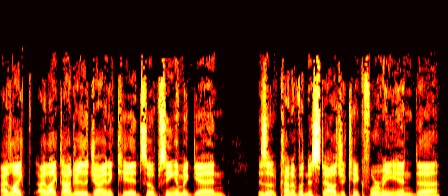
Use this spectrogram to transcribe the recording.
I liked I liked Andre the Giant a kid, so seeing him again is a kind of a nostalgia kick for me. And uh,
